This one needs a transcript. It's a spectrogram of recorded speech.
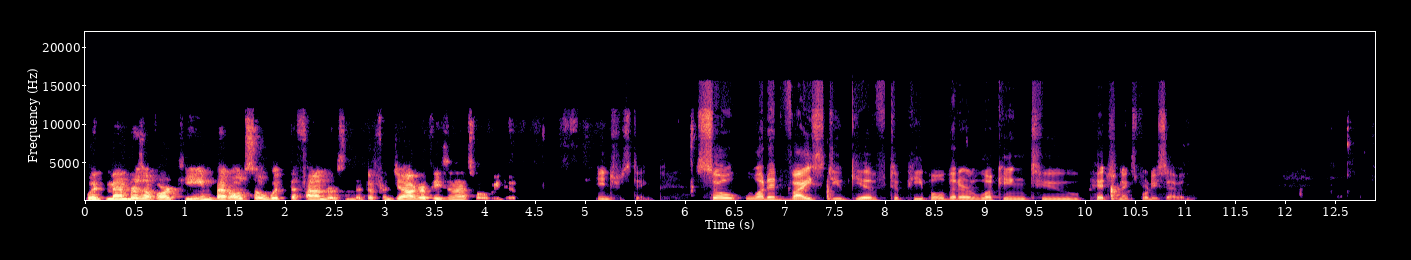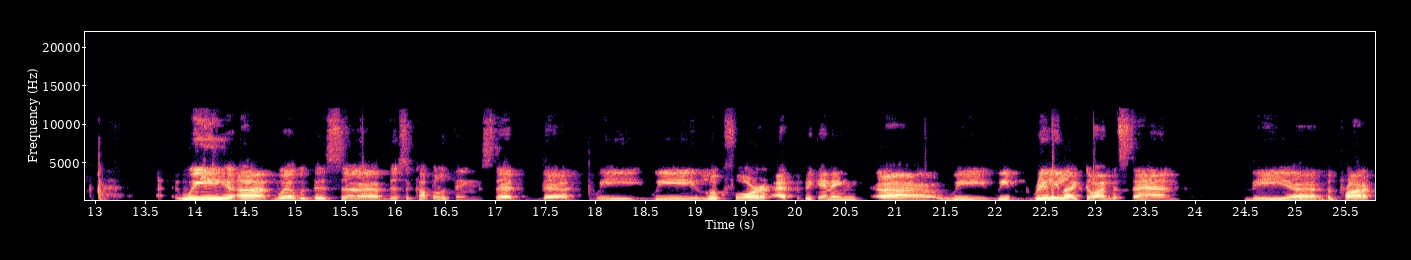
with members of our team, but also with the founders in the different geographies. And that's what we do. Interesting. So, what advice do you give to people that are looking to pitch Next 47? We uh, well, with this, uh, there's a couple of things that that we we look for at the beginning. Uh, we we really like to understand the uh, the product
